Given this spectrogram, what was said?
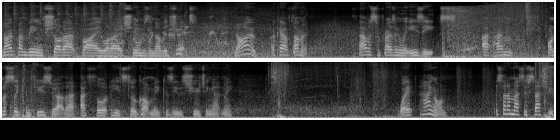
Nope, I'm being shot at by what I assume is another jet. No! Okay, I've done it. That was surprisingly easy. I, am honestly confused about that. I thought he'd still got me because he was shooting at me. Wait, hang on. Is that a massive statue?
